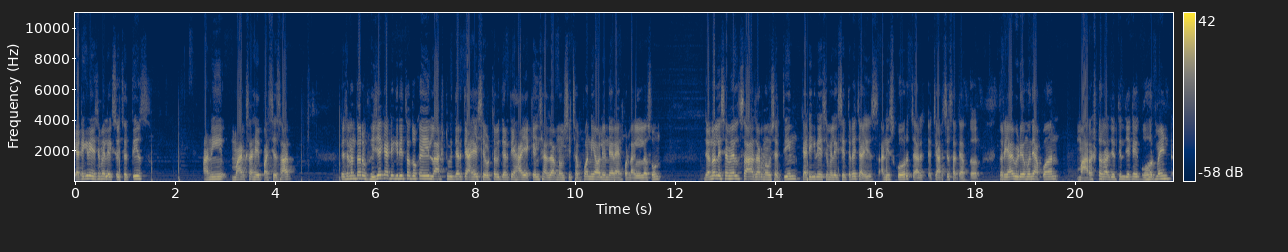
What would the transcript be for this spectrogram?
कॅटेगरी एस एम एल एकशे छत्तीस आणि मार्क्स आहे पाचशे सात. त्याच्यानंतर विजय कॅटेगरीचा जो काही लास्ट विद्यार्थी आहे शेवटचा विद्यार्थी हा एक्याऐंशी हजार नऊशे छप्पन या ऑल इंडिया रँकवर लागलेला असून जनरल एस एम एल सहा हजार नऊशे तीन कॅटेगरी एस एम एल एकशे त्रेचाळीस आणि स्कोअर चार चारशे सत्याहत्तर. तर या व्हिडिओमध्ये आपण महाराष्ट्र राज्यातील जे काही government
